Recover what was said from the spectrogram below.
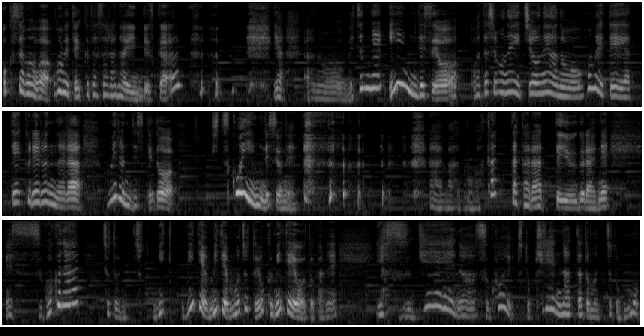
奥様は褒めてくださらないんですか？いや、あの、別にね、いいんですよ。私もね、一応ね、あの、褒めてやってくれるんなら褒めるんですけど、しつこいんですよね。あまあ、もう分かったからっていうぐらいね、え、すごくない？ちょっと、ちょっと見て、見てよ、見てよ、もうちょっとよく見てよとかね。いや、すげえな、すごい、ちょっと綺麗になったと思って、ちょっともう、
